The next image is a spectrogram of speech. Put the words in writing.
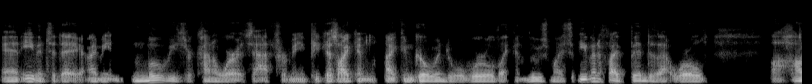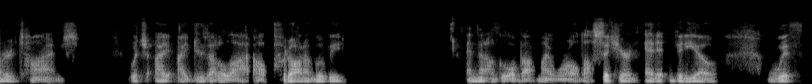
and even today, I mean, movies are kind of where it's at for me because I can I can go into a world, I can lose myself, even if I've been to that world a hundred times, which I I do that a lot. I'll put on a movie, and then I'll go about my world. I'll sit here and edit video with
